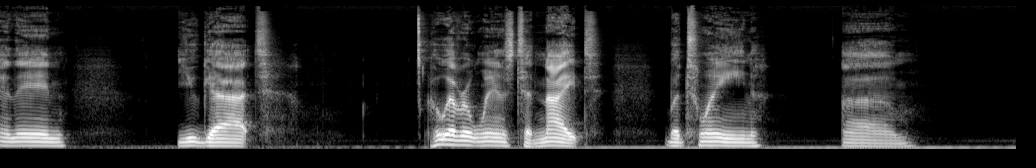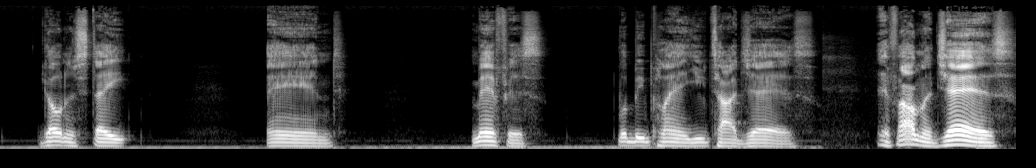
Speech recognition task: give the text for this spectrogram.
And then you got whoever wins tonight between um, Golden State and Memphis would be playing Utah Jazz. If I'm the Jazz,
